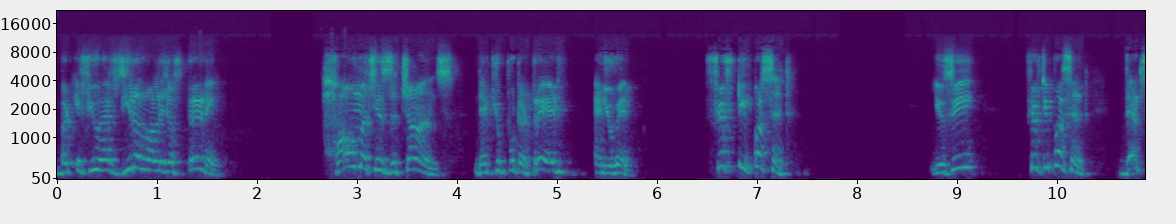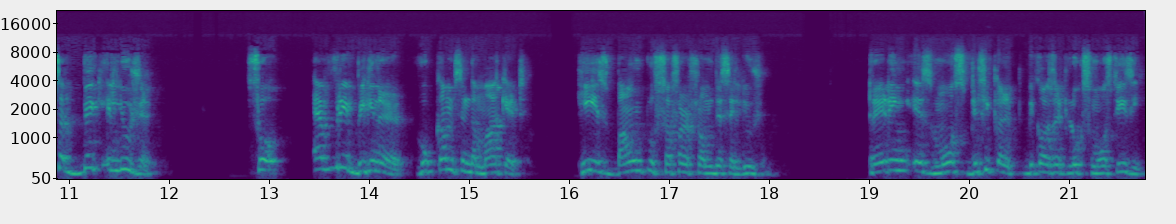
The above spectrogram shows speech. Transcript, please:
But if you have zero knowledge of trading, how much is the chance that you put a trade and you win? 50%. You see, 50%. That's a big illusion. So every beginner who comes in the market he is bound to suffer from this illusion. Trading is most difficult because it looks most easy.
